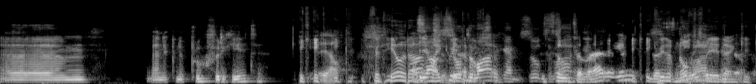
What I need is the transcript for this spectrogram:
Um, ben ik een ploeg vergeten? Ik, ik, ja. ik, ik vind het heel raar. Ja, ik weet het Waregem. Zulte Waregem. Ik, ik weet er nog twee, denk ik.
